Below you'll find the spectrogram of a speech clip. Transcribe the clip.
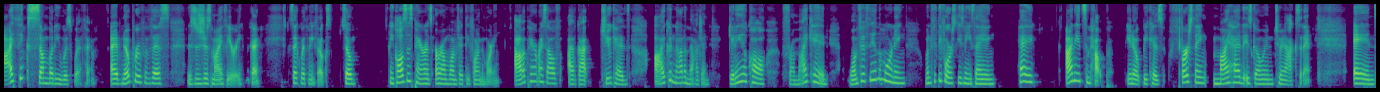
I think somebody was with him. I have no proof of this. This is just my theory. Okay. Stick with me, folks. So he calls his parents around 1:54 in the morning. I'm a parent myself. I've got two kids. I could not imagine getting a call from my kid 1:50 in the morning, 1:54, excuse me, saying, "Hey, I need some help." You know, because first thing my head is going to an accident. And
